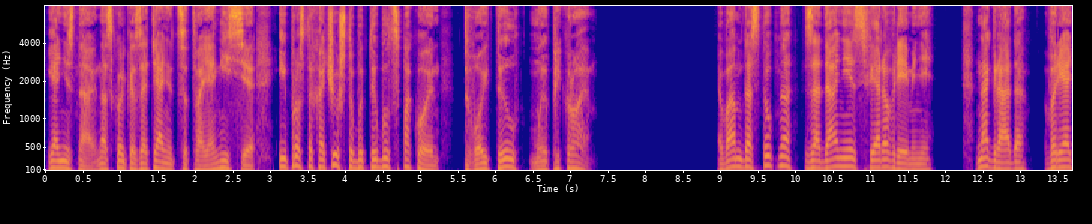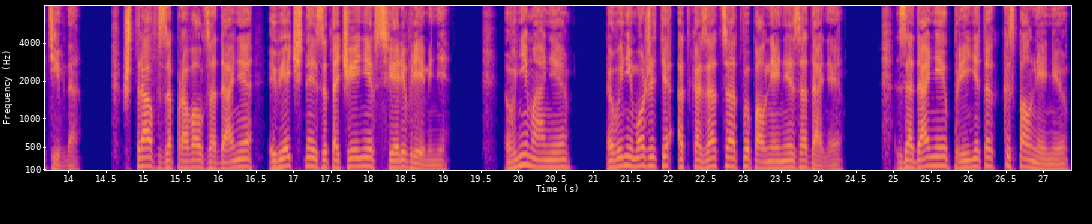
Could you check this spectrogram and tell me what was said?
Я не знаю, насколько затянется твоя миссия, и просто хочу, чтобы ты был спокоен. Твой тыл мы прикроем. Вам доступно задание «Сфера времени». Награда. Вариативно. Штраф за провал задания – вечное заточение в сфере времени. Внимание! Вы не можете отказаться от выполнения задания. Задание принято к исполнению.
